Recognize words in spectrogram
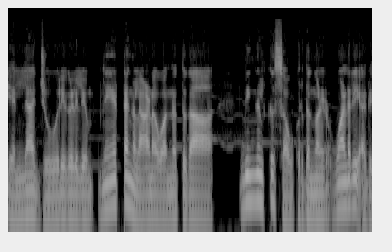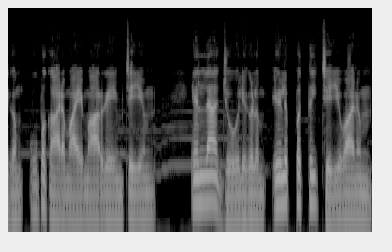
എല്ലാ ജോലികളിലും നേട്ടങ്ങളാണ് വന്നെത്തുക. നിങ്ങൾക്ക് സൗഹൃദങ്ങൾ വളരെയധികം ഉപകാരമായി മാറുകയും ചെയ്യും. എല്ലാ ജോലികളും എളുപ്പത്തിൽ ചെയ്യുവാനും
